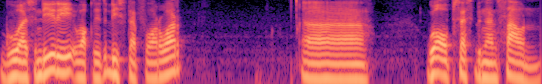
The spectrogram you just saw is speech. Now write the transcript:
gua sendiri waktu itu di Step Forward eh gua obses dengan sound,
